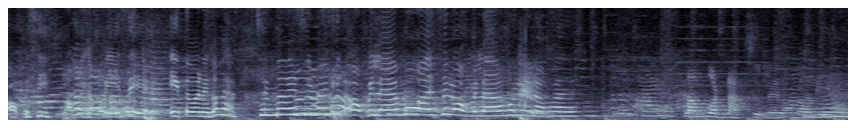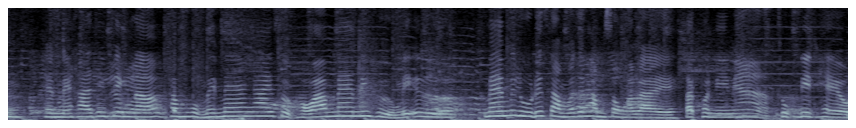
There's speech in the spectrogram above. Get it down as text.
ออกไปสิ ออกไปกับปีสิ อีกตัวหนึ่งก็แบบ ฉันไม่ ฉันไม่ ฉันออกไปแล้วเมื่อวานฉันออกไปแล้วเขาเดินออกไป รับบทหนักสุดเลยน้องดอลลี่เห็นไหมคะจริงๆแล้วทำผมให้แม่ง่ายสุด เพราะว่าแม่ไม่หือไม่อือ แม่ไม่รู้ด้วยซ้ำว่าจะทำทรงอะไร แต่คนนี้เนี่ยทุกดีเทล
